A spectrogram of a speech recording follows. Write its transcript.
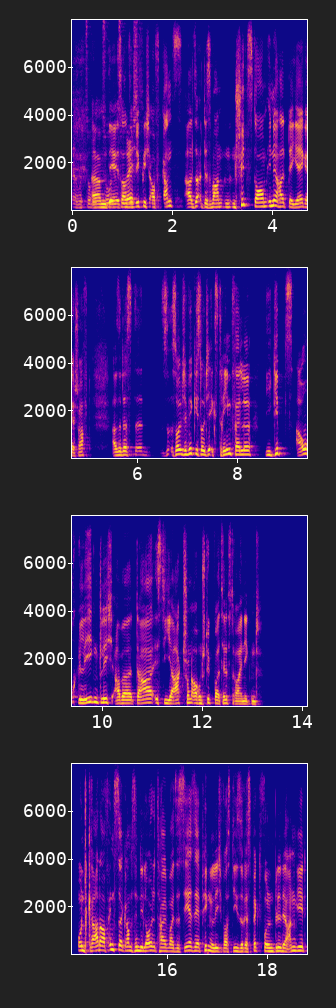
Ja, zu, ähm, der ist also wirklich auf ganz, also das war ein, ein Shitstorm innerhalb der Jägerschaft. Also das, äh, solche wirklich solche Extremfälle, die gibt es auch gelegentlich, aber da ist die Jagd schon auch ein Stück weit selbstreinigend. Und gerade auf Instagram sind die Leute teilweise sehr, sehr pingelig, was diese respektvollen Bilder angeht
